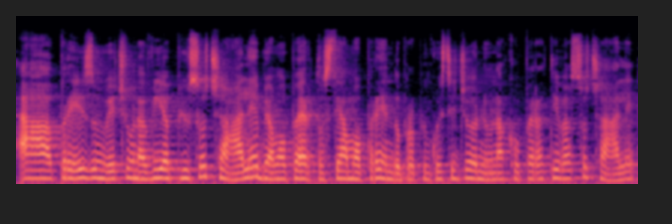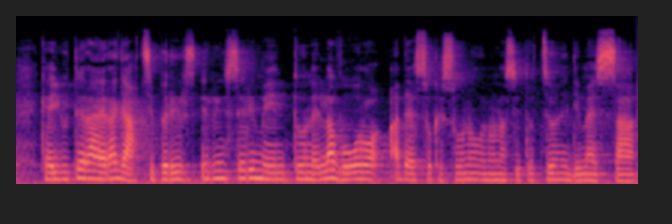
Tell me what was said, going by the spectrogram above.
ha preso invece una via più sociale, abbiamo aperto, stiamo aprendo proprio in questi giorni una cooperativa sociale che aiuterà i ragazzi per il reinserimento nel lavoro adesso che sono in una situazione di messa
